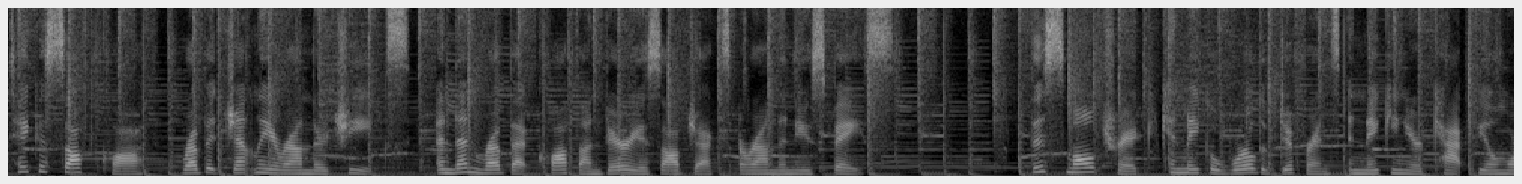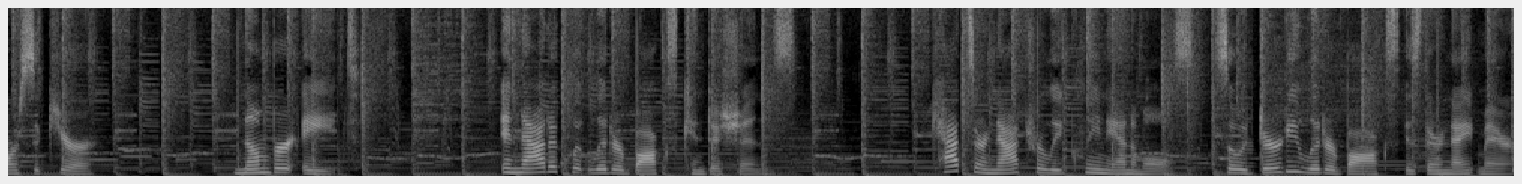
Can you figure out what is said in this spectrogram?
Take a soft cloth, rub it gently around their cheeks, and then rub that cloth on various objects around the new space. This small trick can make a world of difference in making your cat feel more secure. Number 8. Inadequate litter box conditions. Cats are naturally clean animals, so a dirty litter box is their nightmare.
